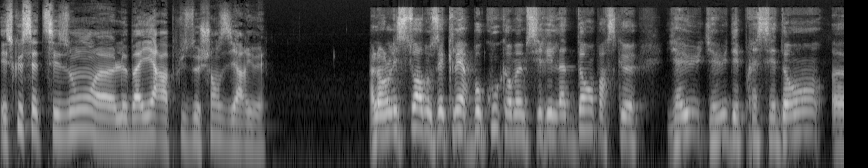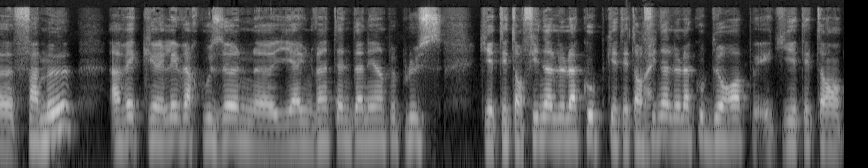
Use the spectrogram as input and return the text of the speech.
Est-ce que cette saison, euh, le Bayern a plus de chances d'y arriver? Alors l'histoire nous éclaire beaucoup quand même Cyril là-dedans parce qu'il y, a eu, y a eu des précédents euh, fameux. Avec euh, Leverkusen il y a une vingtaine d'années un peu plus qui était en finale de la Coupe, qui était en finale de la Coupe d'Europe et qui était en,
